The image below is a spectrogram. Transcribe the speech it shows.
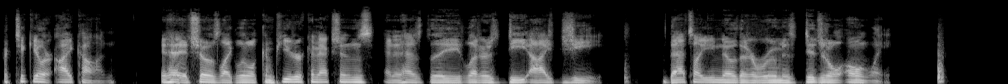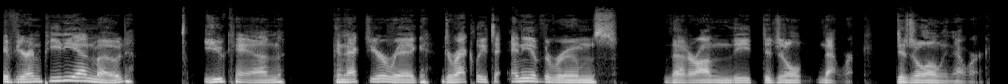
particular icon. It, it shows like little computer connections and it has the letters DIG. That's how you know that a room is digital only. If you're in PDN mode, you can connect your rig directly to any of the rooms that are on the digital network, digital only network.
